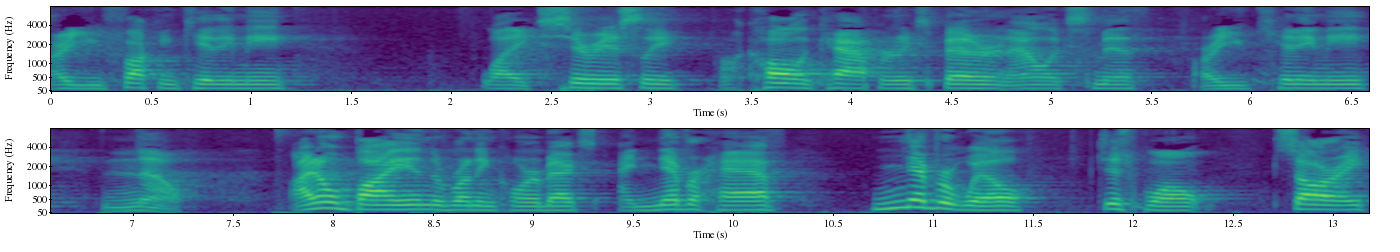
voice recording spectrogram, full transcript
Are you fucking kidding me? Like, seriously? Colin Kaepernick's better than Alex Smith. Are you kidding me? No. I don't buy in the running cornerbacks. I never have, never will, just won't. Sorry.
